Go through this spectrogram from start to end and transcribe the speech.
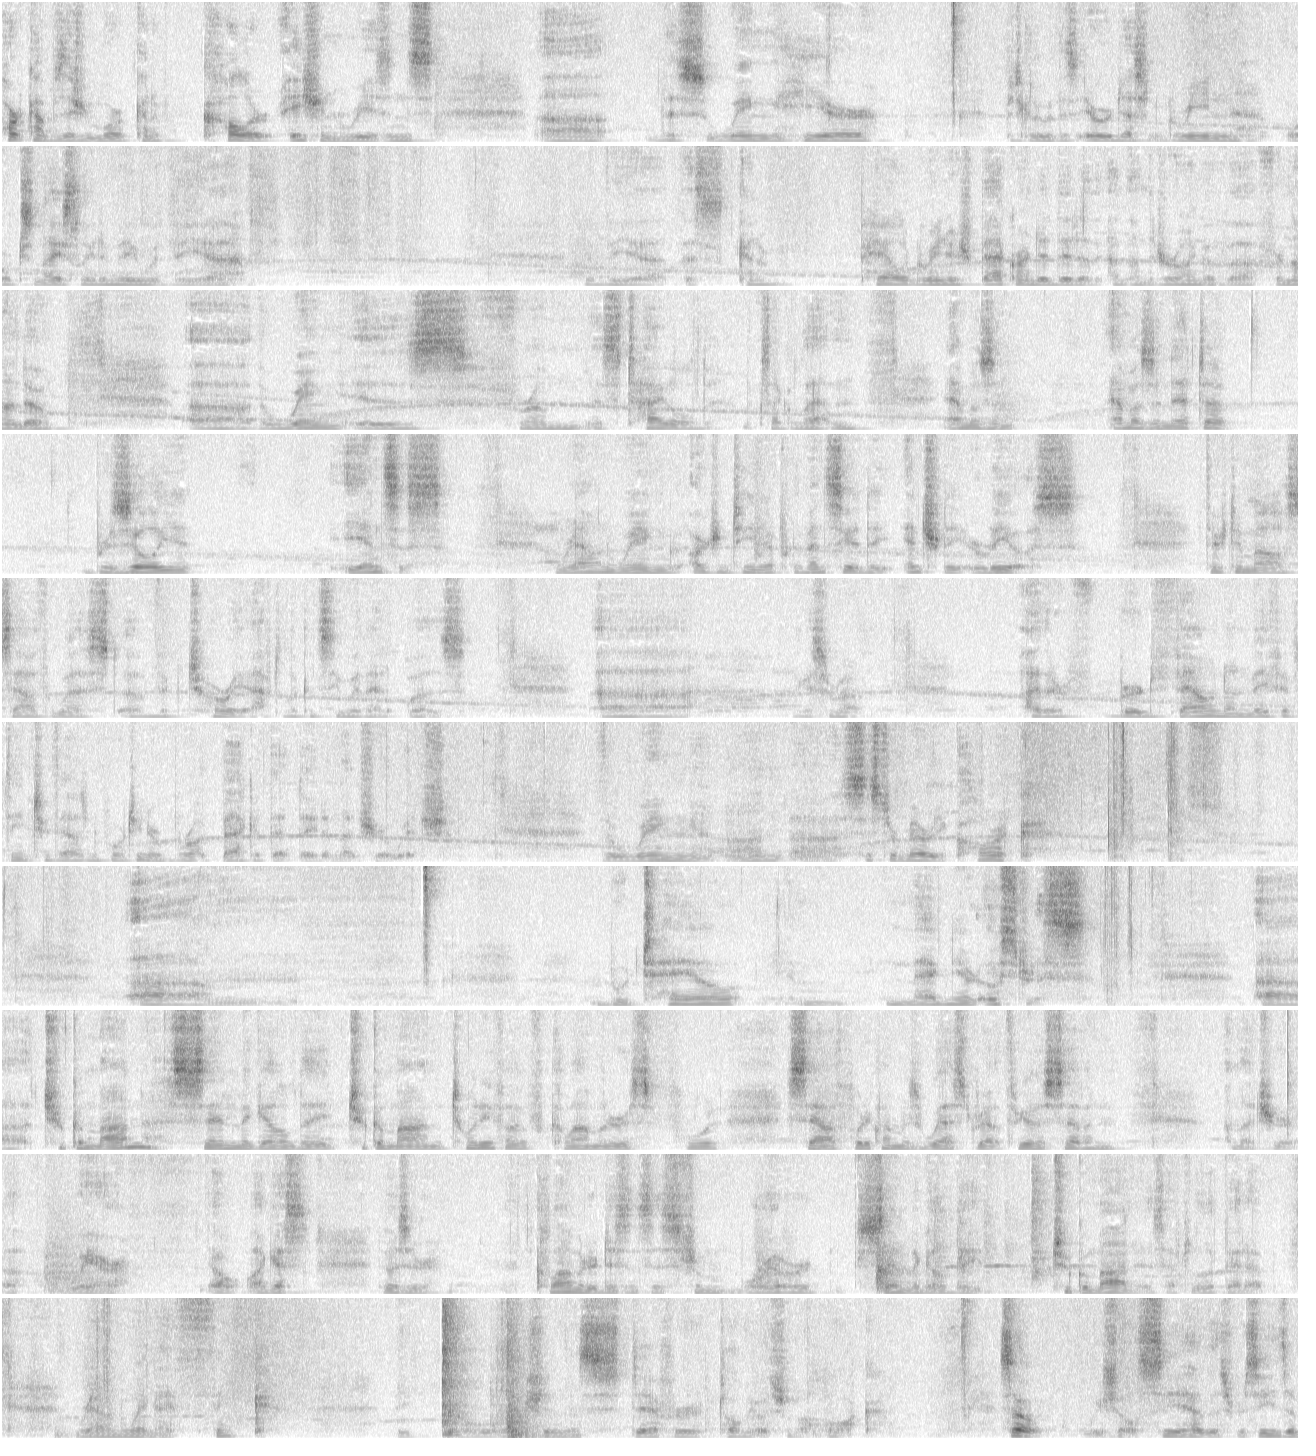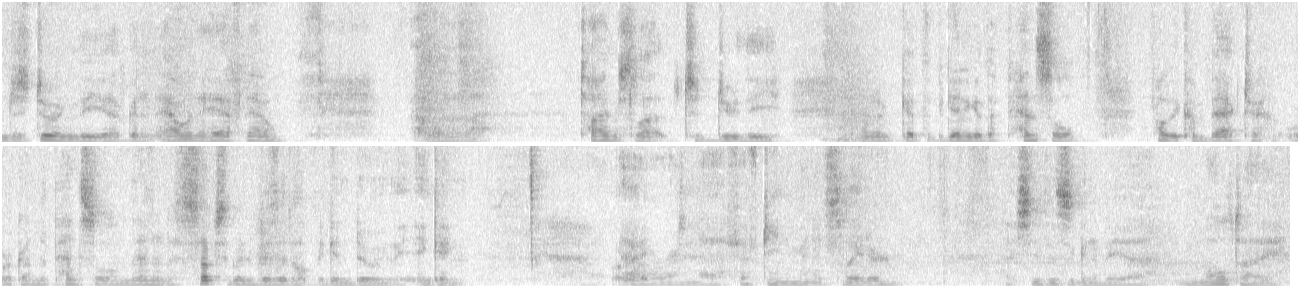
part composition, more kind of coloration reasons. Uh, This wing here, particularly with this iridescent green, works nicely to me with the, uh, with the, uh, this kind of pale greenish background it did on the drawing of uh, Fernando. Uh, The wing is from, is titled, looks like Latin, Amazon, Amazonetta Brasiliensis, round wing, Argentina, Provincia de Entre Rios, 13 miles southwest of Victoria. I have to look and see where that was. Uh, I guess from a- either bird found on May 15, 2014, or brought back at that date. I'm not sure which. The wing on uh, Sister Mary Clarke. Um, Buteo Magnirostris. Uh, Tucumán, San Miguel de Tucumán, 25 kilometers for, south, 40 kilometers west, Route 307. I'm not sure uh, where. Oh, I guess those are kilometer distances from wherever San Miguel de Tucumán is. I have to look that up. Round wing, I think the collection staffer told me it was from a hawk. So we shall see how this proceeds. I'm just doing the, I've got an hour and a half now. uh, Time slot to do the, kind of get the beginning of the pencil. I'll Probably come back to work on the pencil and then in a subsequent visit, I'll begin doing the inking. Hour and uh, fifteen minutes later. I see this is gonna be a multi-days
